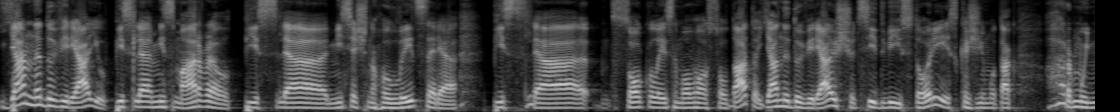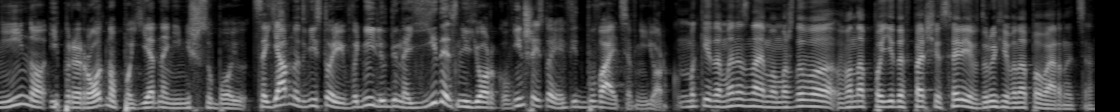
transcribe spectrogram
я не довіряю після Міс Марвел, після місячного лицаря, після Сокола і зимового солдата. Я не довіряю, що ці дві історії, скажімо так, гармонійно і природно поєднані між собою. Це явно дві історії. В одній людина їде з Нью-Йорку, інша історія відбувається в Нью-Йорку. Микита, ми не знаємо. Можливо, вона поїде в першій серії, в другій вона повернеться.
